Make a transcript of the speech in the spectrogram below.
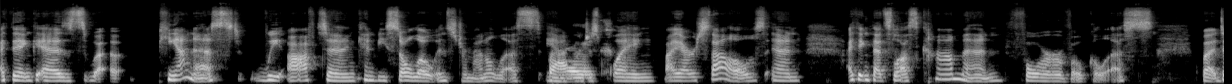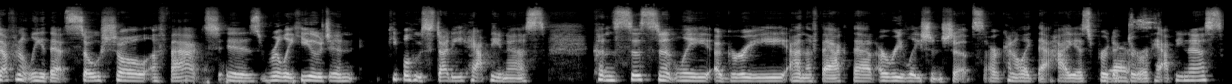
I think as uh, pianists, we often can be solo instrumentalists and right. we're just playing by ourselves. And I think that's less common for vocalists. But definitely that social effect is really huge. And people who study happiness consistently agree on the fact that our relationships are kind of like that highest predictor yes. of happiness.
